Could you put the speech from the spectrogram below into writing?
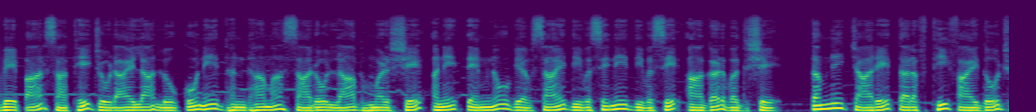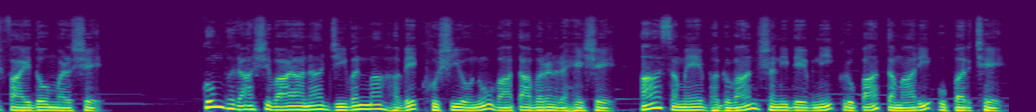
વેપાર સાથે જોડાયેલા લોકોને ધંધામાં સારો લાભ મળશે અને તેમનો વ્યવસાય દિવસેને દિવસે આગળ વધશે. તમને ચારે તરફથી ફાયદો જ ફાયદો મળશે. કુંભ રાશિવાળાના જીવનમાં હવે ખુશીઓનું વાતાવરણ રહેશે. આ સમયે ભગવાન શનિદેવની કૃપા તમારી ઉપર છે.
